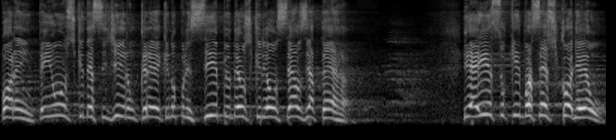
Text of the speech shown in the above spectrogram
Porém, tem uns que decidiram crer que no princípio Deus criou os céus e a terra. E é isso que você escolheu,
